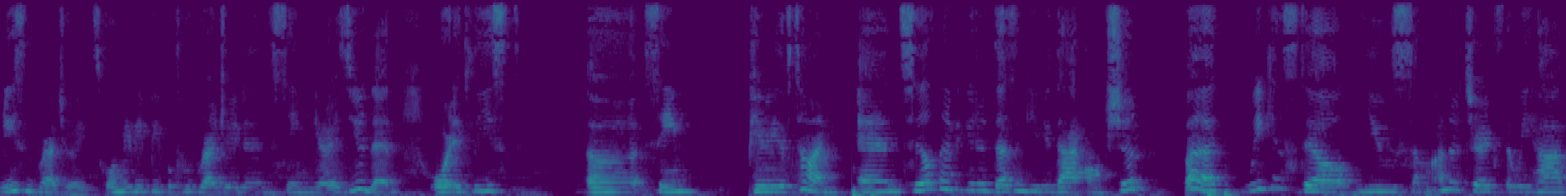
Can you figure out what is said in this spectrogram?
recent graduates or maybe people who graduated in the same year as you did or at least uh, same period of time. And sales navigator doesn't give you that option but we can still use some other tricks that we have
